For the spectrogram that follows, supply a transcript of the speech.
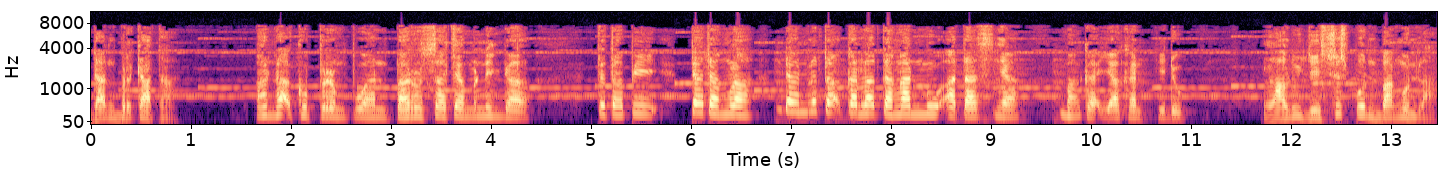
dan berkata, Anakku perempuan baru saja meninggal, tetapi datanglah dan letakkanlah tanganmu atasnya maka ia akan hidup. Lalu Yesus pun bangunlah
